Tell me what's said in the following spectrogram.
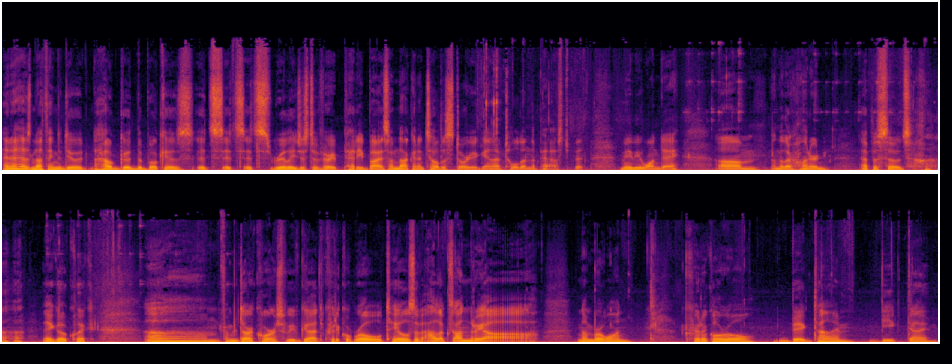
And it has nothing to do with how good the book is. It's it's it's really just a very petty bias. I'm not going to tell the story again. I've told it in the past, but maybe one day. Um, another hundred episodes. they go quick. Um, from Dark Horse, we've got Critical Role, Tales of Alexandria. Number one. Critical Role. Big time. Big time.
